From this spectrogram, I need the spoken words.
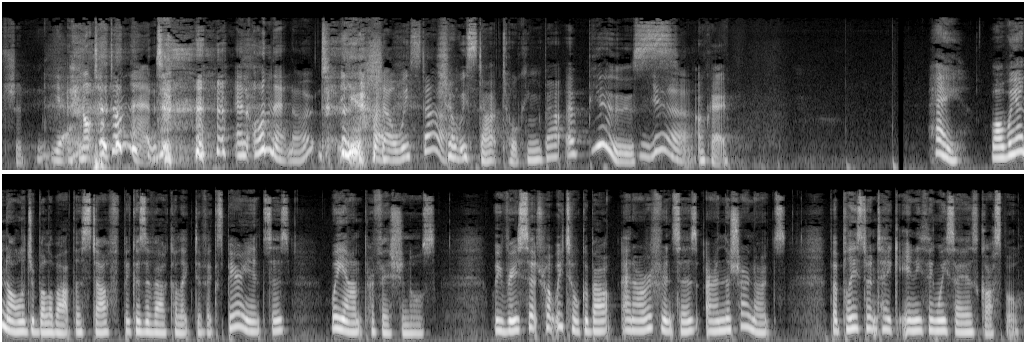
should yeah. not have done that. and on that note, Yeah. shall we start? Shall we start talking about abuse? Yeah. Okay. Hey, While we are knowledgeable about this stuff because of our collective experiences, we aren't professionals. We research what we talk about, and our references are in the show notes. But please don't take anything we say as gospel.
